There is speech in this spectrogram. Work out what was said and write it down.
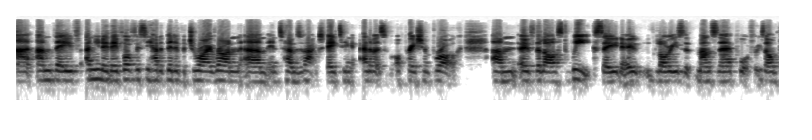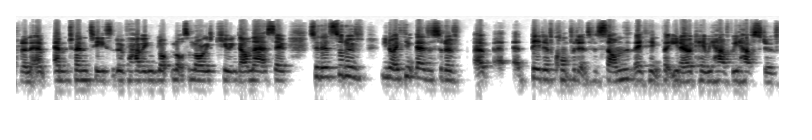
and, and, they've and you know they've obviously had a bit of a dry run um, in terms of activating elements of Operation Brock um, over the last week. So you know, lorries at Manston Airport, for example, and M- M20 sort of having lo- lots of lorries queuing down there. So so there's sort of you know I think there's a sort of a, a bit of confidence for some that they think that you know okay we have we have sort of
